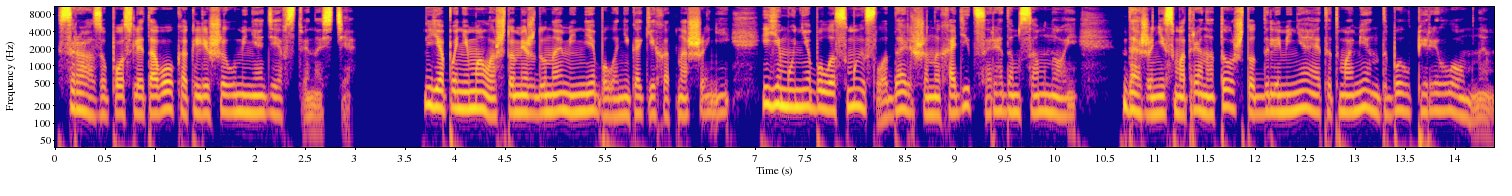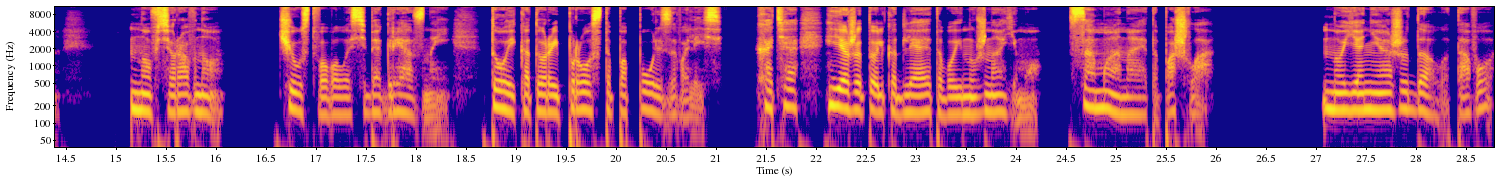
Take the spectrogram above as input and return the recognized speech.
сразу после того, как лишил меня девственности. Я понимала, что между нами не было никаких отношений, и ему не было смысла дальше находиться рядом со мной, даже несмотря на то, что для меня этот момент был переломным. Но все равно чувствовала себя грязной, той, которой просто попользовались. Хотя я же только для этого и нужна ему. Сама на это пошла. Но я не ожидала того,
